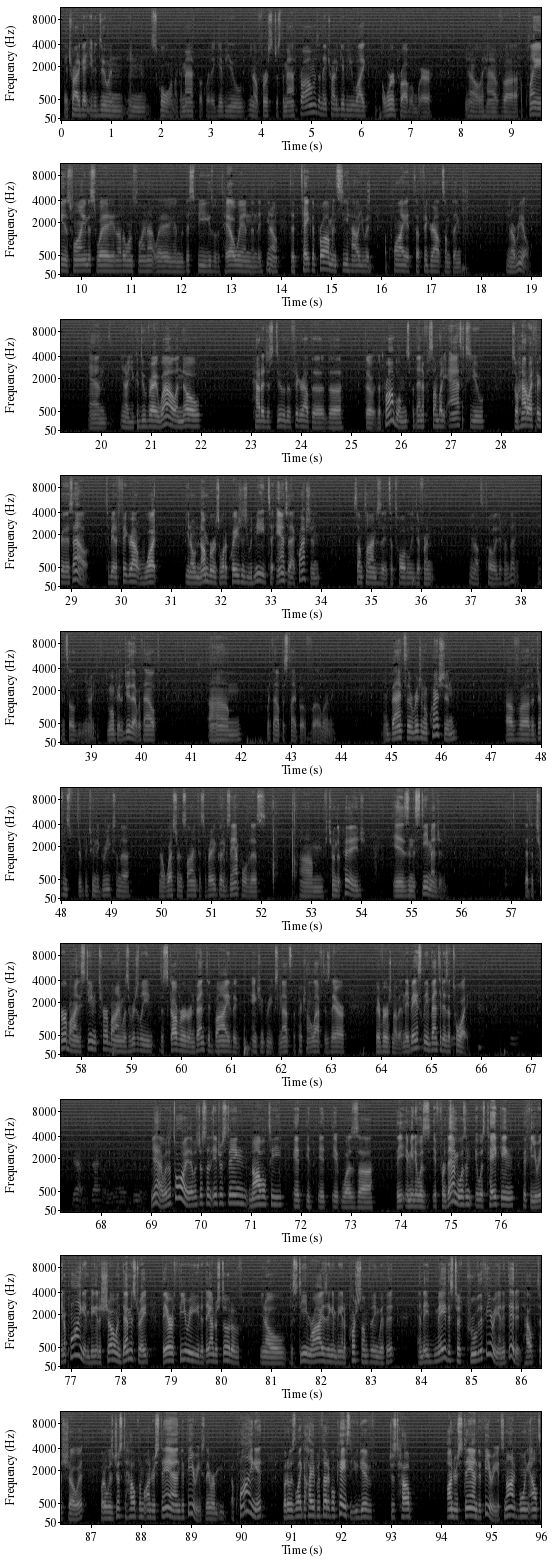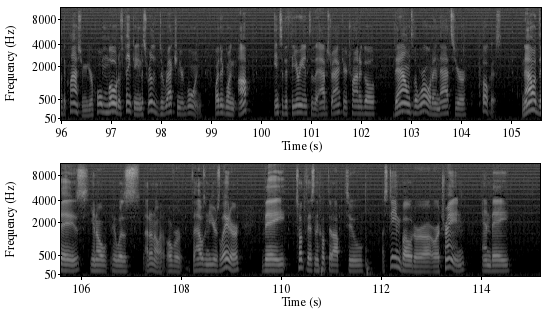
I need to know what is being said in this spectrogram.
they try to get you to do in, in school in like a math book where they give you you know first just the math problems and they try to give you like a word problem where you know they have uh, if a plane is flying this way and another one's flying that way and this speeds with a tailwind and they you know to take the problem and see how you would apply it to figure out something you know real. And you know you could do very well and know how to just do the figure out the the the, the problems but then if somebody asks you so how do i figure this out? to be able to figure out what you know numbers what equations you would need to answer that question sometimes it's a totally different you know it's a totally different thing and so you know you won't be able to do that without um, without this type of uh, learning and back to the original question of uh, the difference between the Greeks and the you know, Western scientists. A very good example of this, um, if you turn the page, is in the steam engine. That the turbine, the steam turbine, was originally discovered or invented by the ancient Greeks, and that's the picture on the left is their their version of it. And they basically invented it as a toy. Yeah, exactly, they didn't know what to do with it. Yeah, it was a toy. It was just an interesting novelty. It it it, it was. Uh, they, I mean, it was for them. It wasn't. It was taking the theory and applying it and being able to show and demonstrate their theory that they understood of, you know, the steam rising and being able to push something with it. And they made this to prove the theory, and it did. It helped to show it, but it was just to help them understand the theory. So they were applying it, but it was like a hypothetical case that you give just help understand the theory. It's not going outside the classroom. Your whole mode of thinking, and it's really the direction you're going. Whether you're going up into the theory, into the abstract, you're trying to go down to the world, and that's your focus. Nowadays, you know, it was, I don't know, over a thousand years later, they took this and they hooked it up to a steamboat or a, or a train, and they,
